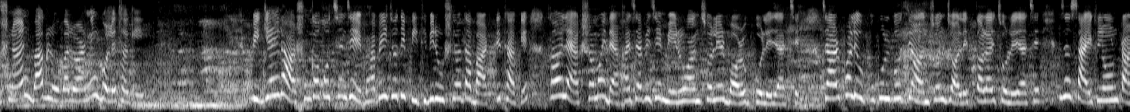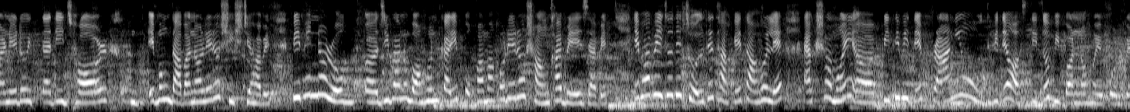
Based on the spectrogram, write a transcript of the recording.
উষ্ণায়ন বা গ্লোবাল ওয়ার্মিং বলে থাকি। বিজ্ঞানীরা আশঙ্কা করছেন যে এভাবেই যদি পৃথিবীর উষ্ণতা বাড়তে থাকে, তাহলে একসময় দেখা যাবে যে মেরু অঞ্চলের বরফ গলে যাচ্ছে, যার ফলে উপকূলবর্তী অঞ্চল জলের তলায় চলে যাচ্ছে এছাড়া সাইক্লোন, টার্নেডো ইত্যাদি, ঝড় এবং দাবানলেরও সৃষ্টি হবে। বিভিন্ন রোগ জীবাণু বহনকারী পোকামাকড়েরও সংখ্যা বেড়ে যাবে। এভাবেই যদি চলতে থাকে, তাহলে একসময় পৃথিবীতে প্রাণী ও উদ্ভিদে অস্তিত্ব বিপন্ন হয়ে পড়বে।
